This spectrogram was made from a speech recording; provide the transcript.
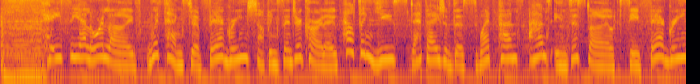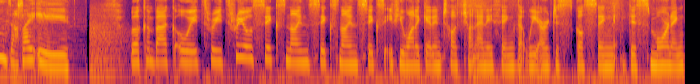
KCLR Live, with thanks to Fairgreen Shopping Centre Carlow, helping you step out of the sweatpants and into style. See fairgreen.ie. Welcome back 083 306 9696 if you want to get in touch on anything that we are discussing this morning.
